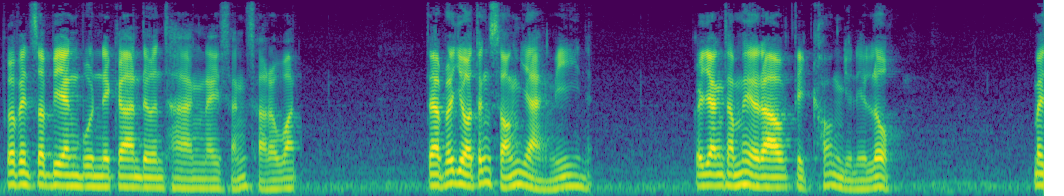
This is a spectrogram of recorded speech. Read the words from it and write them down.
เพื่อเป็นสเสบียงบุญในการเดินทางในสังสารวัฏแต่ประโยชน์ทั้งสองอย่างนี้เนี่ยก็ยังทำให้เราติดข้องอยู่ในโลก ไม่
